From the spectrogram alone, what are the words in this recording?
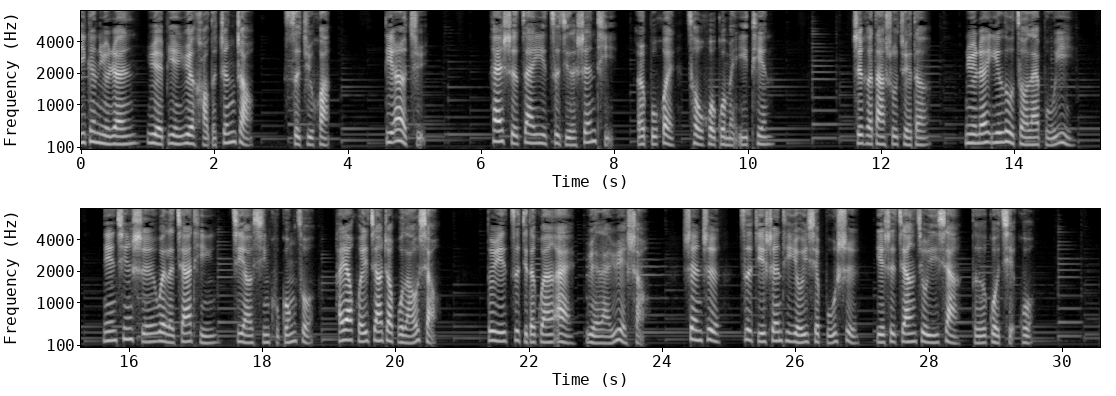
一个女人越变越好的征兆，四句话。第二句，开始在意自己的身体，而不会凑合过每一天。知和大叔觉得，女人一路走来不易，年轻时为了家庭，既要辛苦工作，还要回家照顾老小，对于自己的关爱越来越少，甚至自己身体有一些不适，也是将就一下，得过且过。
